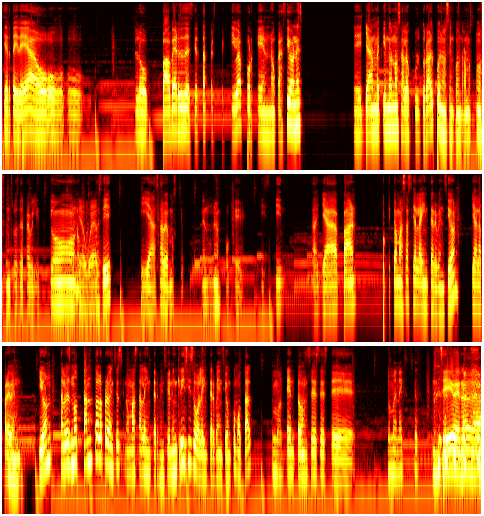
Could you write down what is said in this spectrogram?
cierta idea o, lo va a ver desde cierta perspectiva porque en ocasiones, eh, ya metiéndonos a lo cultural, pues nos encontramos con los centros de rehabilitación o así y ya sabemos que tienen un enfoque distinto, o sea, ya van un poquito más hacia la intervención y a la prevención tal vez no tanto a la prevención, sino más a la intervención en crisis o a la intervención como tal. Entonces, este... No me anexas, jefe. Sí, bueno, no.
